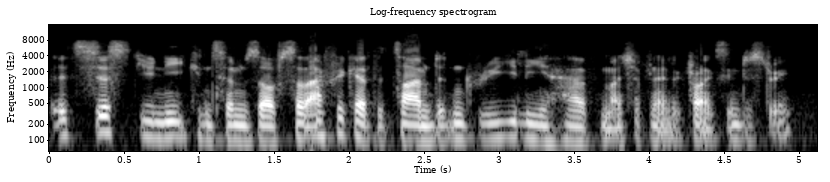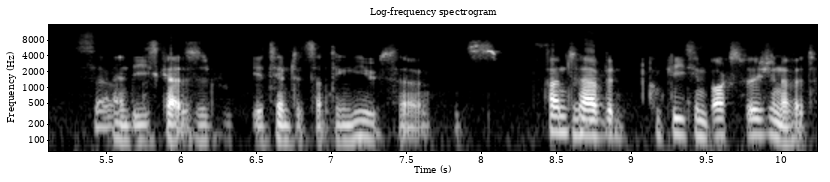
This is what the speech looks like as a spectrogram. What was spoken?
It's just unique in terms of South Africa at the time didn't really have much of an electronics industry, so and these guys attempted something new. So it's fun to have a complete in box version of it.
